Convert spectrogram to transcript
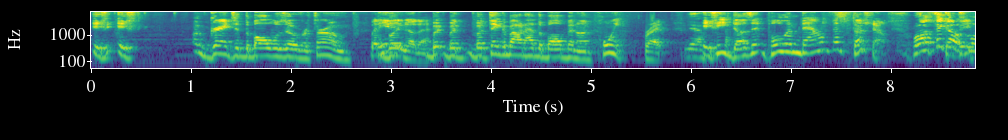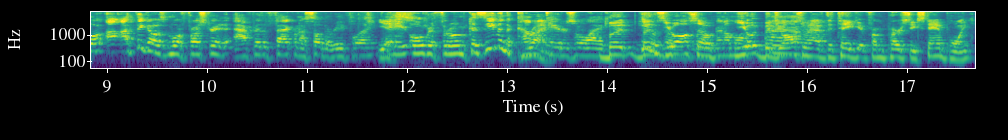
if if granted the ball was overthrown, But he didn't know that. But but but think about had the ball been on point. Right. Yeah. If he doesn't pull him down, that's a touchdown. Well, I think I was be. more. I I think I was more frustrated after the fact when I saw the replay Yes. and he overthrew him because even the commentators were like, but he but was you also overthrown. And I'm you, like, but you "Ah, also have to take it from Percy's standpoint,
